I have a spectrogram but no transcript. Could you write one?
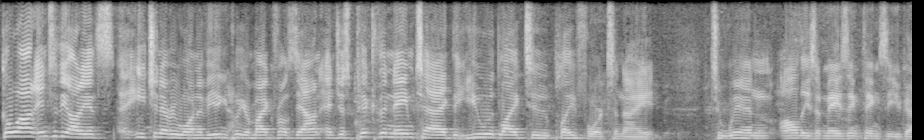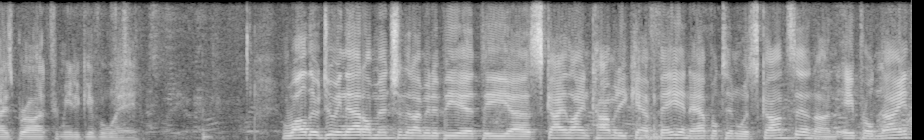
go out into the audience, uh, each and every one of you. You can put your microphones down and just pick the name tag that you would like to play for tonight. to win all these amazing things that you guys brought for me to give away. While they're doing that, I'll mention that I'm going to be at the uh, Skyline Comedy Cafe in Appleton, Wisconsin on April 9th.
